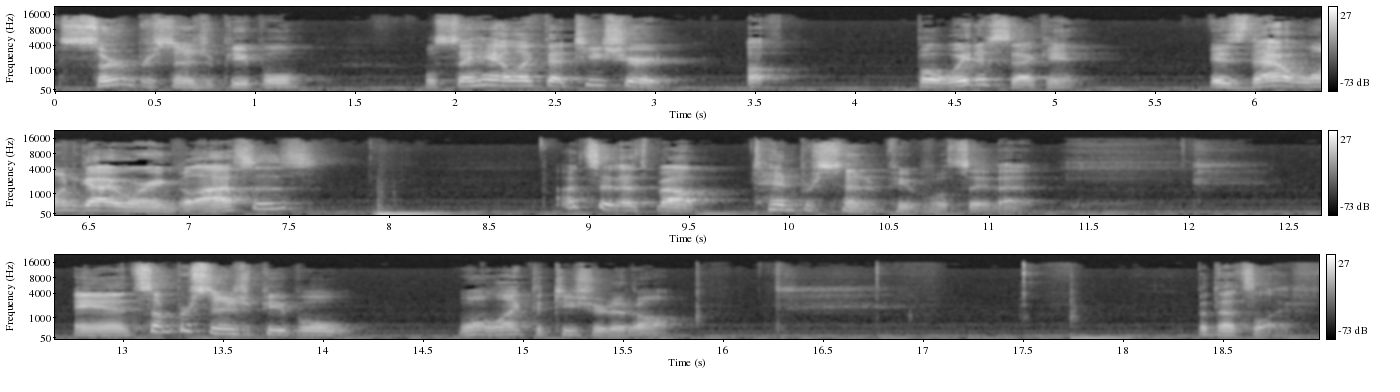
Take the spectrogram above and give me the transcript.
A certain percentage of people will say hey i like that t-shirt. Oh, but wait a second. Is that one guy wearing glasses? I'd say that's about 10% of people will say that. And some percentage of people won't like the t-shirt at all. But that's life.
